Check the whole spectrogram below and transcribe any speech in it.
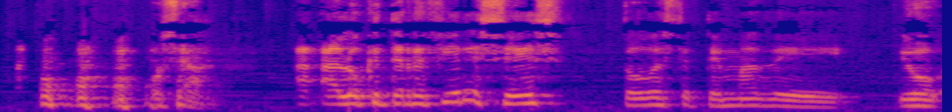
O sea, a, lo que te refieres es todo este tema de,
